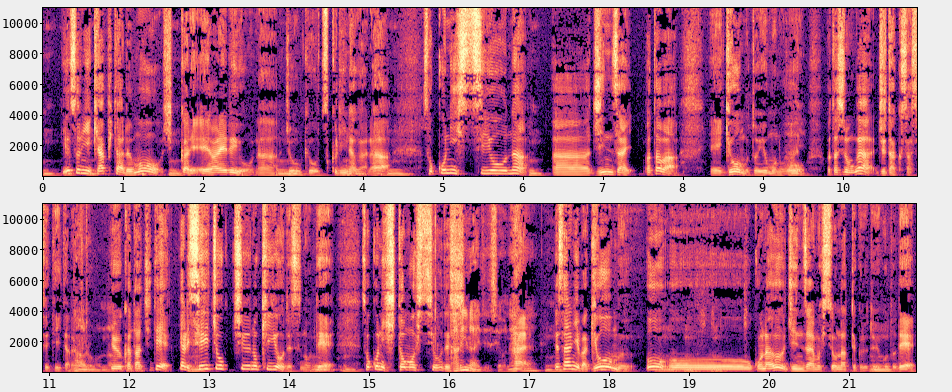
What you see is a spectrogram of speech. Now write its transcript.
うん。要するにキャピタルもしっかり得られるような状況を作りながら、そこに必要な、ん。あー人材、または、えー業務というものを、はい。私どもが受託させていただくという形で、やはり成長中の企業ですので、そこに人も必要です。し足りないですよね。はい。うん。でさらに言えば業務を、お行う人材も必要になってくるということで、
